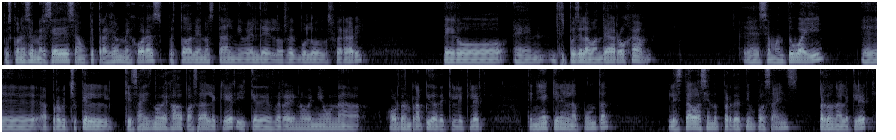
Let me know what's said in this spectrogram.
pues con ese Mercedes, aunque trajeron mejoras, pues todavía no está al nivel de los Red Bull o los Ferrari. Pero eh, después de la bandera roja eh, se mantuvo ahí. Eh, aprovechó que, el, que Sainz no dejaba pasar a Leclerc y que de Ferrari no venía una orden rápida de que Leclerc tenía que ir en la punta. Le estaba haciendo perder tiempo a Sainz, perdón, a Leclerc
